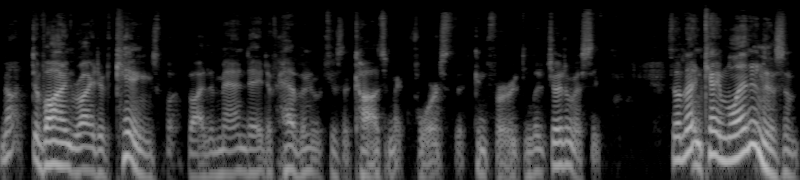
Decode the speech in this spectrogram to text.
not divine right of kings, but by the mandate of heaven, which is a cosmic force that conferred legitimacy. So then came Leninism,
